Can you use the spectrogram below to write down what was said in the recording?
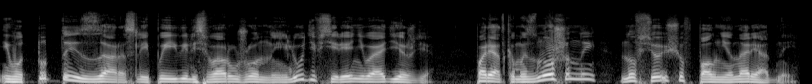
И вот тут-то из зарослей появились вооруженные люди в сиреневой одежде, порядком изношенной, но все еще вполне нарядной.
